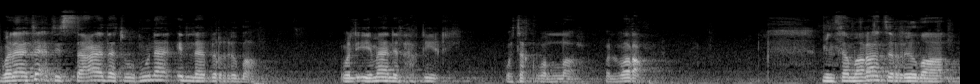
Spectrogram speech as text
ولا تأتي السعادة هنا إلا بالرضا والإيمان الحقيقي وتقوى الله والورع. من ثمرات الرضا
